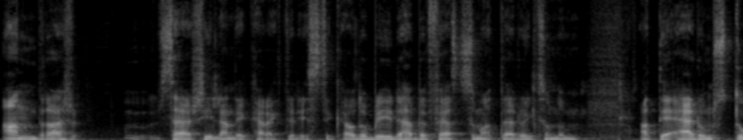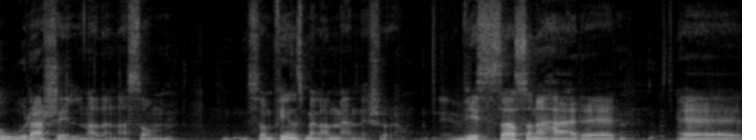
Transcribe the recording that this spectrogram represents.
andra särskiljande karaktäristika. Och då blir det här befäst som att det är, liksom de, att det är de stora skillnaderna som, som finns mellan människor. Vissa sådana här eh, eh,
